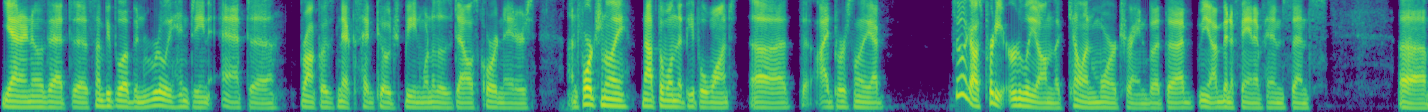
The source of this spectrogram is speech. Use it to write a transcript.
Yeah, and I know that uh, some people have been really hinting at uh, Broncos' next head coach being one of those Dallas coordinators. Unfortunately, not the one that people want. Uh, I personally, I feel like I was pretty early on the Kellen Moore train, but uh, you know, I've been a fan of him since uh,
